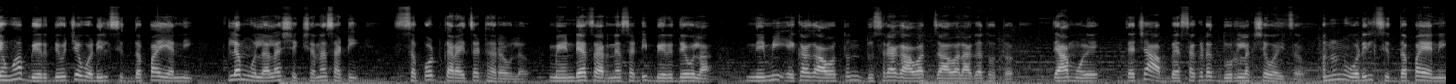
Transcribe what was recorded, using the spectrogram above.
तेव्हा बिरदेवचे वडील सिद्धप्पा यांनी आपल्या मुलाला शिक्षणासाठी सपोर्ट करायचं ठरवलं. मेंढ्या चारण्यासाठी बिरदेवला नेहमी एका गावातून दुसऱ्या गावात जावं लागत होतं. त्यामुळे त्याच्या अभ्यासाकडे दुर्लक्ष व्हायचं. म्हणून वडील सिद्धप्पा यांनी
